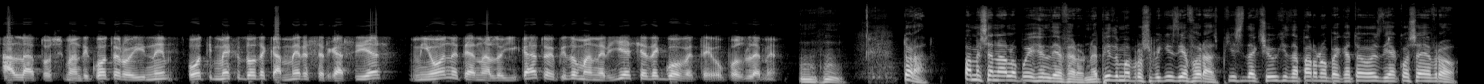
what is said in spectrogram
αλλά το σημαντικότερο είναι ότι μέχρι 12 μέρες εργασίας μειώνεται αναλογικά το επίδομα ανεργίας και δεν κόβεται όπως Τώρα, πάμε σε ένα άλλο που έχει ενδιαφέρον. Επίδομα προσωπικής διαφοράς. Ποιοι συνταξιούχοι θα πάρουν από 100 έως 200 ευρώ;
